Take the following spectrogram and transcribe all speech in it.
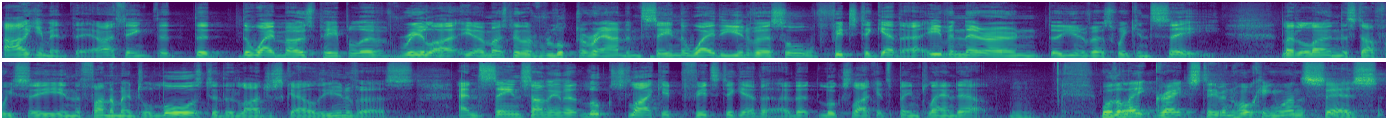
argument there. I think that the, the way most people have realized, you know, most people have looked around and seen the way the universe all fits together, even their own, the universe we can see, let alone the stuff we see in the fundamental laws to the larger scale of the universe, and seen something that looks like it fits together, that looks like it's been planned out. Mm. Well, the late, great Stephen Hawking once says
